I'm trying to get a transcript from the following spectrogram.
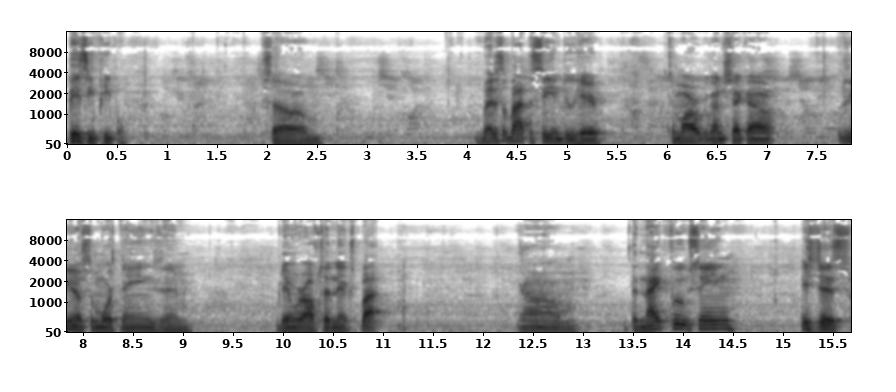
busy people. So, um, but it's a lot to see and do here. Tomorrow we're gonna check out you know, some more things and then we're off to the next spot. Um, the night food scene is just,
